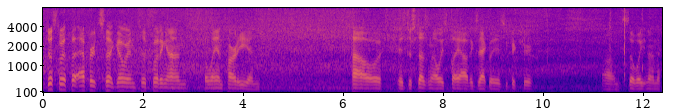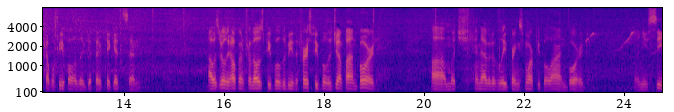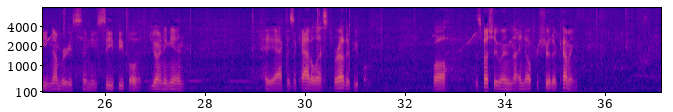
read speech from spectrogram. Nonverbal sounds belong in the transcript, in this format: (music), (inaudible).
just with the efforts that go into putting on the LAN party and how it just doesn't always play out exactly as you picture. Um, still waiting on a couple people to get their tickets, and I was really hoping for those people to be the first people to jump on board um, which inevitably brings more people on board. When you see numbers, when you see people joining in, they act as a catalyst for other people. Well, especially when I know for sure they're coming,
